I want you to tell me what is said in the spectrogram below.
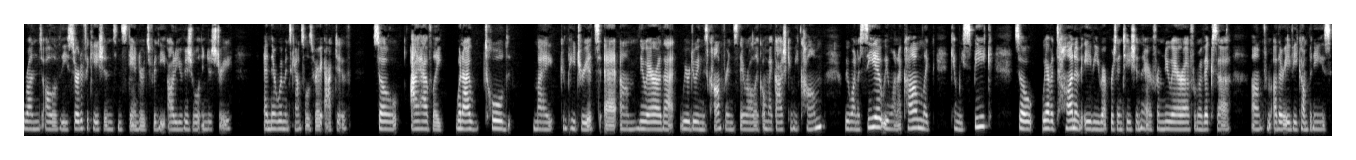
runs all of the certifications and standards for the audiovisual industry and their women's council is very active. So I have like when I told my compatriots at um, New Era that we were doing this conference, they were all like, "Oh my gosh, can we come? We want to see it. We want to come. Like, can we speak?" So we have a ton of AV representation there from New Era, from Avixa, um, from other AV companies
